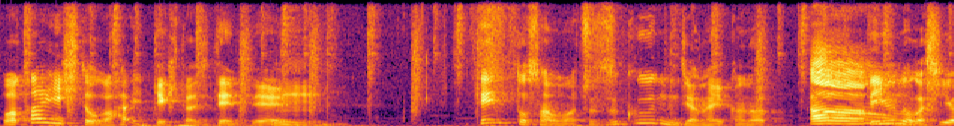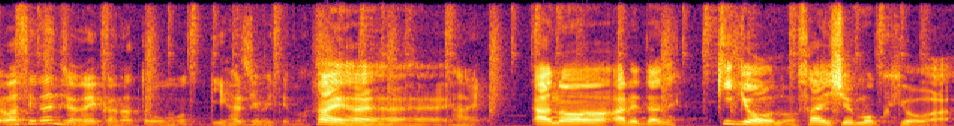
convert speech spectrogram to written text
若い人が入ってきた時点で、うんテントさんは続くんじゃないかなっあていうのが幸せなんじゃないかなと思い始めてます。はいはいはいはい、はい、あのあれだね。企業の最終目標は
